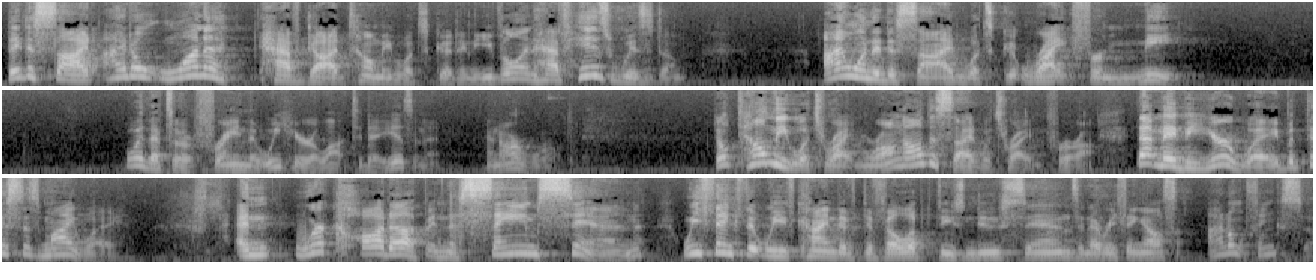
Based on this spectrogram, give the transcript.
They decide, I don't want to have God tell me what's good and evil and have his wisdom. I want to decide what's right for me. Boy, that's a refrain that we hear a lot today, isn't it, in our world? Don't tell me what's right and wrong. I'll decide what's right and wrong. That may be your way, but this is my way. And we're caught up in the same sin. We think that we've kind of developed these new sins and everything else. I don't think so.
